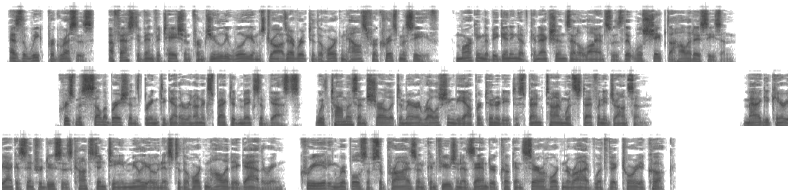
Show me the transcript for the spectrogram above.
As the week progresses, a festive invitation from Julie Williams draws Everett to the Horton house for Christmas Eve, marking the beginning of connections and alliances that will shape the holiday season. Christmas celebrations bring together an unexpected mix of guests, with Thomas and Charlotte DiMera relishing the opportunity to spend time with Stephanie Johnson. Maggie Kiriakis introduces Konstantin Meleounis to the Horton holiday gathering, creating ripples of surprise and confusion as Xander Cook and Sarah Horton arrive with Victoria Cook.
